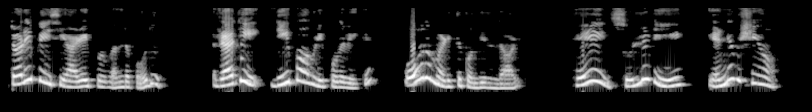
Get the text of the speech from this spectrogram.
தொலைபேசி அழைப்பு வந்தபோது ரதி தீபாவளி புடவைக்கு ஓரம் அடித்துக் கொண்டிருந்தாள். ஹேய் சொல்லுடி. என்ன விஷயம்?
